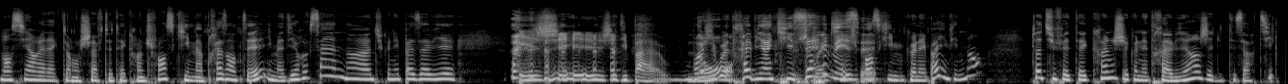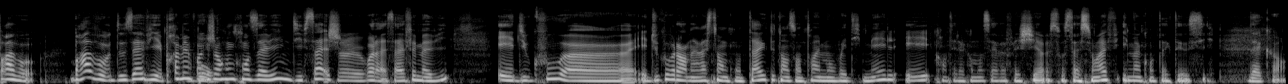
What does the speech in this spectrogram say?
l'ancien rédacteur en chef de TechCrunch France, qui m'a présenté. Il m'a dit Roxane, euh, tu connais pas Xavier? Et j'ai dit pas. Moi, je vois très bien qui c'est, mais je pense qu'il me connaît pas. Il me dit non. Toi, tu fais TechCrunch, je connais très bien. J'ai lu tes articles. Bravo bravo de Xavier. Première fois que je rencontre Xavier, il me dit ça. Je, voilà, ça a fait ma vie. Et du coup, euh, et du coup, voilà, on est resté en contact. De temps en temps, il m'envoie des mails. Et quand il a commencé à réfléchir sur Station F, il m'a contacté aussi. D'accord.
